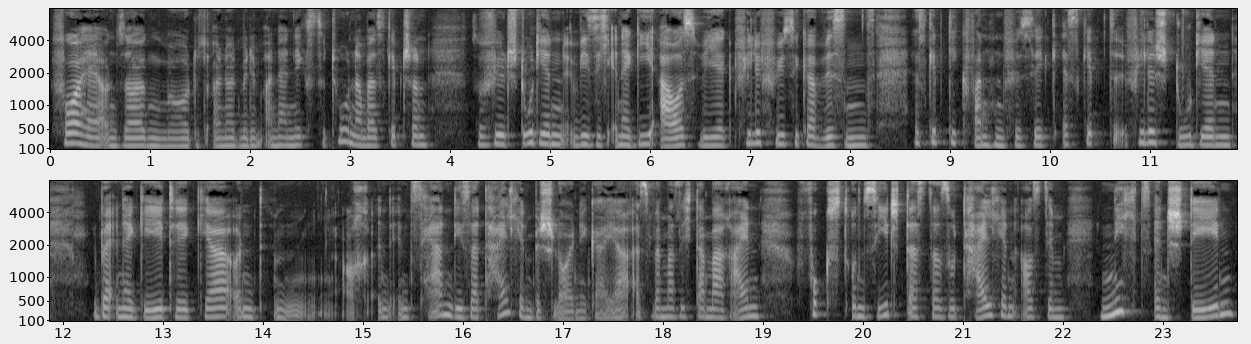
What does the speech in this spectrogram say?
vorher und sagen, ja, das eine hat mit dem anderen nichts zu tun. Aber es gibt schon so viele Studien, wie sich Energie auswirkt. Viele Physiker wissen es. Es gibt die Quantenphysik. Es gibt viele Studien über Energetik, ja, und ähm, auch in, in CERN dieser Teilchenbeschleuniger, ja. Also wenn man sich da mal reinfuchst und sieht, dass da so Teilchen aus dem Nichts entstehen,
